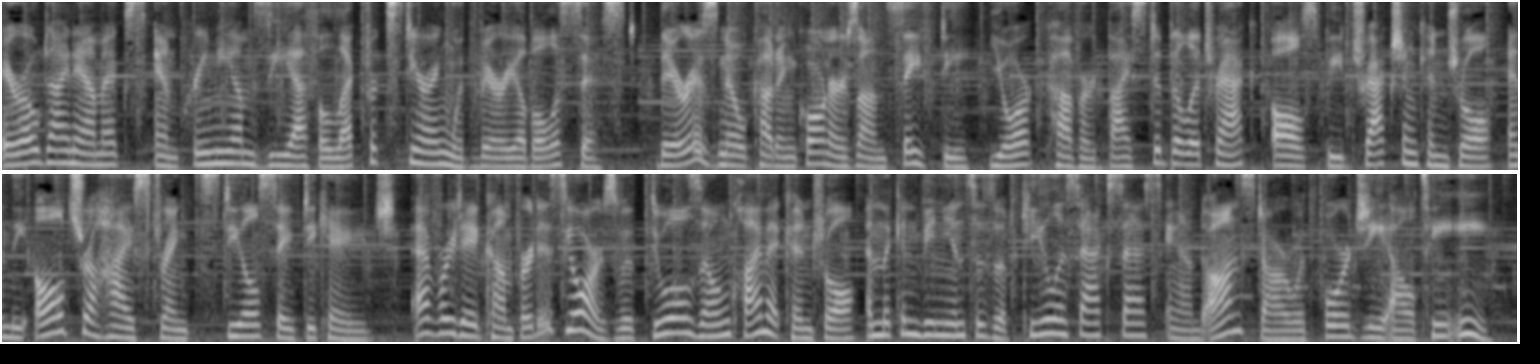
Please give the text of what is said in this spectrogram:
aerodynamics, and premium ZF electric steering with variable assist. There is no cutting corners on safety. You're covered by StabiliTrak, all-speed traction control, and the ultra-high strength steel safety cage. Everyday comfort is yours with dual zone climate control and the conveniences of keyless access and OnStar with 4G LTE.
